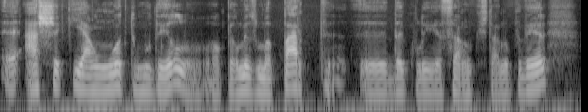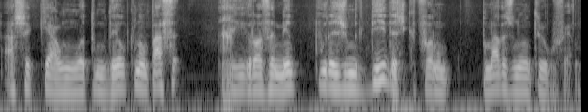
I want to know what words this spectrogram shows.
eh, acha que há um outro modelo, ou pelo menos uma parte da coligação que está no poder, acha que há um outro modelo que não passa rigorosamente por as medidas que foram tomadas no anterior governo.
